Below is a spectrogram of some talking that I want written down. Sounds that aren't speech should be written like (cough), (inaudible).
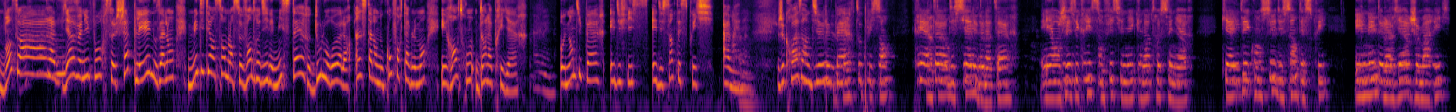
Bonsoir, bienvenue pour ce chapelet. Nous allons méditer ensemble en ce vendredi les mystères douloureux. Alors installons-nous confortablement et rentrons dans la prière. Amen. Au nom du Père et du Fils et du Saint-Esprit. Amen. Je crois en Dieu le Père Tout-Puissant, Créateur du ciel et de la terre, et en Jésus-Christ, son Fils unique, notre Seigneur, qui a été conçu du Saint-Esprit et né de la Vierge Marie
